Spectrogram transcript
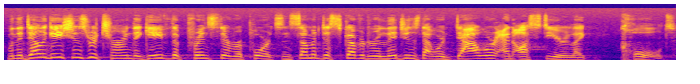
When the delegations returned, they gave the prince their reports, and some had discovered religions that were dour and austere, like cold.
